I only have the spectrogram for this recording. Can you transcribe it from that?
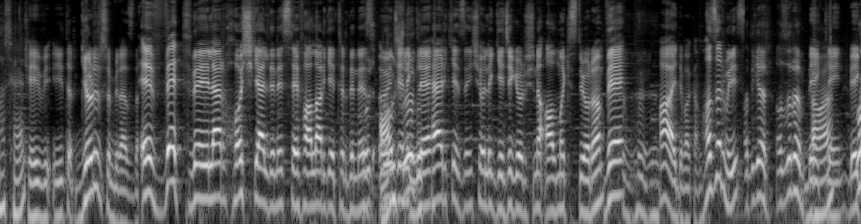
lan sen? Cave Eater. Görürsün birazdan. Evet beyler hoş geldiniz. Sefalar getirdiniz. Hoş- Öncelikle herkesin şöyle gece görüşünü almak istiyorum. Ve haydi bakalım. Hazır mıyız? Hadi gel hazırım. Bekleyin. Bekle.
